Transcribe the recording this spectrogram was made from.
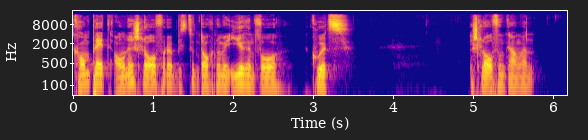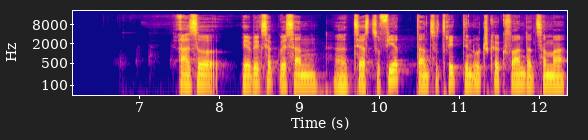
komplett ohne Schlaf oder bist du dann doch nochmal irgendwo kurz schlafen gegangen? Also wie habe ich gesagt, wir sind äh, zuerst zu viert, dann zu dritt in Utschka gefahren, dann sind wir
